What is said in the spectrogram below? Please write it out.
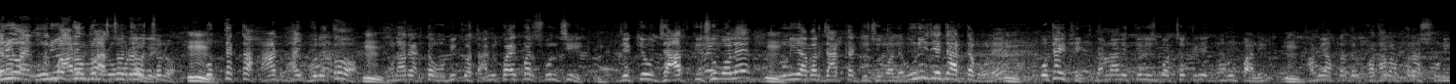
উনিও- কিন্তু আশ্চর্য হচ্ছিল। প্রত্যেকটা হাট ভাই ঘুরে তো ওনার একটা অভিজ্ঞতা। আমি কয়েকবার শুনছি যে কেউ জাত কিছু বলে উনি আবার জাতটা কিছু বলে। উনি যে জাতটা বলে ওটাই ঠিক। কারণ আমি তিরিশ বছর থেকে গরু পালি। আমি আপনাদের কথাবার্তা শুনি।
